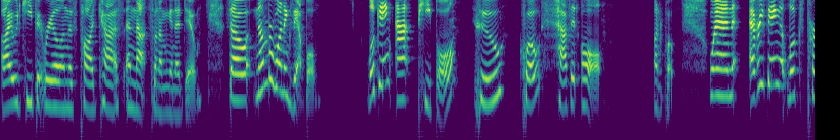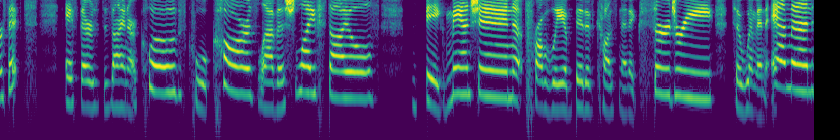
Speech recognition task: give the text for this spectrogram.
I would keep it real in this podcast, and that's what I'm gonna do. So, number one example looking at people who, quote, have it all unquote. When everything looks perfect, if there's designer clothes, cool cars, lavish lifestyles, big mansion, probably a bit of cosmetic surgery to women and men,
